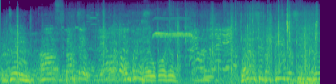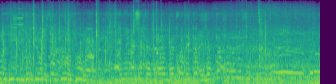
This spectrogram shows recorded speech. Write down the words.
2, 1, partez Allez, bon courage, jeune. Voilà, c'est parti, merci Nico et puis Nico qui va rester avec nous pour animer euh, cette épreuve des trois victoires. Ils ont 90 Allez,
